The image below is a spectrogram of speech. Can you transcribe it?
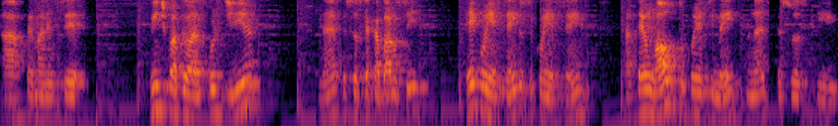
a permanecer 24 horas por dia, né? pessoas que acabaram se reconhecendo, se conhecendo, até um autoconhecimento né? de pessoas que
